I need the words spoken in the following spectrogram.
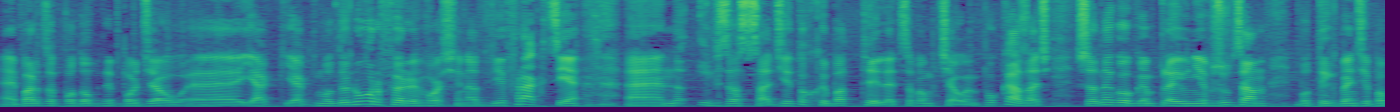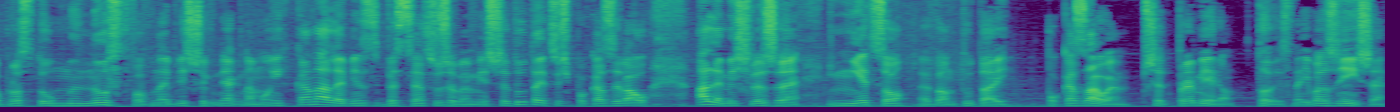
E, bardzo podobny podział e, jak, jak w Modern Warfare, właśnie na dwie frakcje. E, no i w zasadzie to chyba tyle, co wam chciałem pokazać. Żadnego gameplayu nie wrzucam, bo tych będzie po prostu mnóstwo w najbliższych dniach na moich kanale, więc bez sensu, żebym jeszcze tutaj coś pokazywał, ale myślę, że nieco wam tutaj pokazałem przed premierą. To jest najważniejsze.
